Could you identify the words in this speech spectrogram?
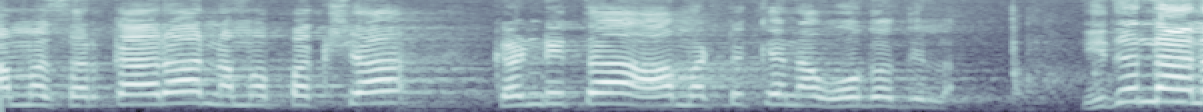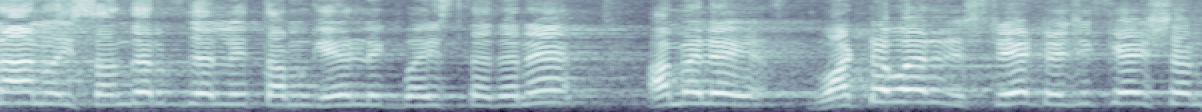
ನಮ್ಮ ಸರ್ಕಾರ, ನಮ್ಮ ಪಕ್ಷ ಖಂಡಿತ ಆ ಮಟ್ಟಕ್ಕೆ ನಾವು ಹೋಗೋದಿಲ್ಲ. ಇದನ್ನ ನಾನು ಈ ಸಂದರ್ಭದಲ್ಲಿ ತಮ್ಗೆ ಹೇಳಲಿಕ್ಕೆ ಬಯಸ್ತಾ ಇದ್ದೇನೆ. ಆಮೇಲೆ whatever state education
